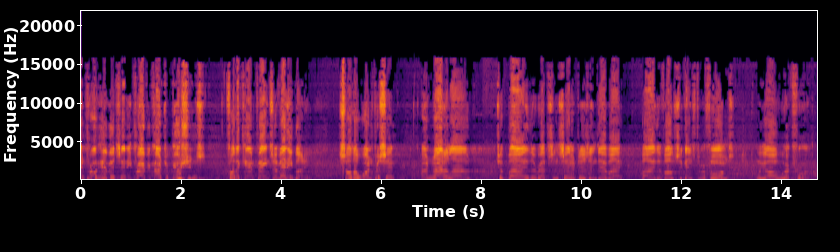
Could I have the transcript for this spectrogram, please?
and prohibits any private contributions for the campaigns of anybody. So the 1% are not allowed to buy the reps and senators and thereby buy the votes against the reforms we all work for.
